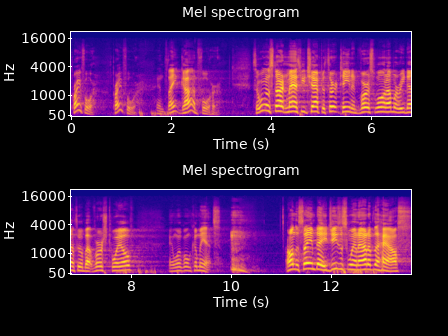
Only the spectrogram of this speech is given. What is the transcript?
pray for her, pray for her, and thank God for her. So we're going to start in Matthew chapter 13 and verse 1. I'm going to read down through about verse 12, and we're going to commence. On the same day, Jesus went out of the house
